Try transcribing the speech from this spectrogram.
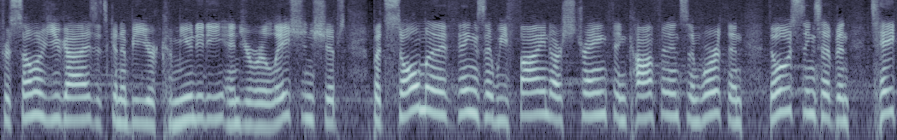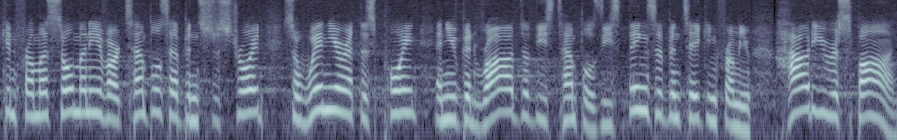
For some of you guys, it's going to be your community and your relationships, but so many things that we find our strength and confidence and worth, and those things have been taken from us. So many of our temples have been destroyed. So when you're at this point and you've been robbed of these temples, these things have been taken from you, how do you respond?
